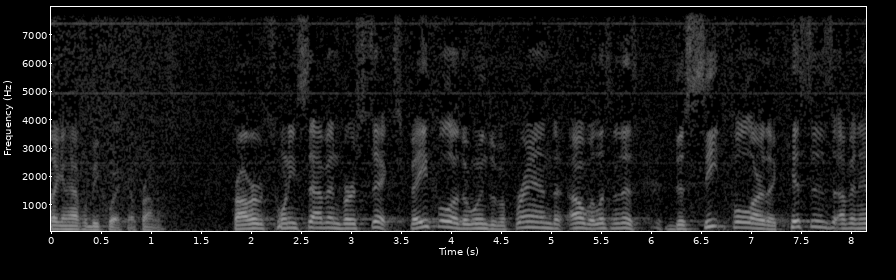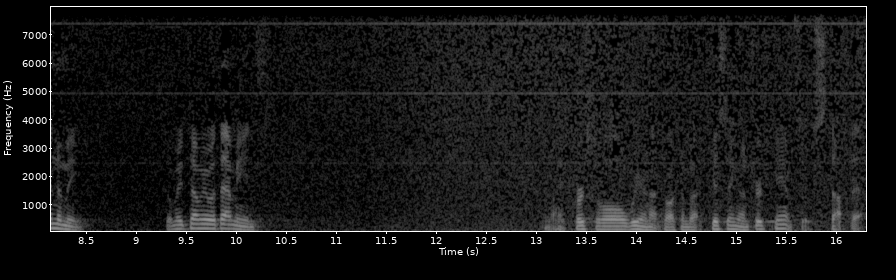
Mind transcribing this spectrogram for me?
Second half will be quick, I promise. Proverbs 27, verse 6. Faithful are the wounds of a friend. Oh, but listen to this. Deceitful are the kisses of an enemy. Somebody tell me what that means. Right, first of all, we are not talking about kissing on church camp, so stop that.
